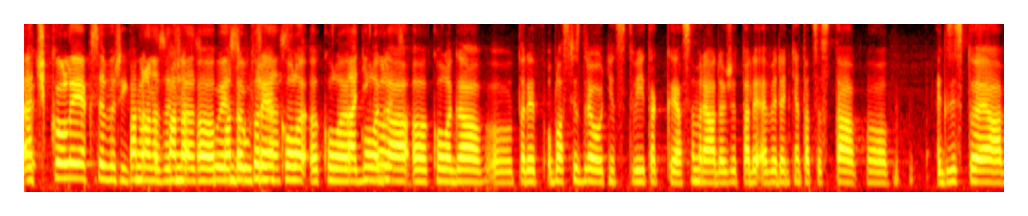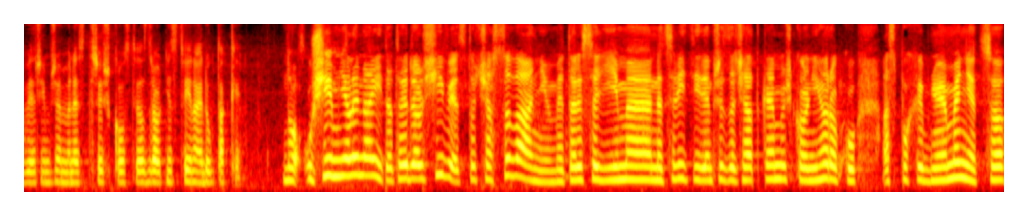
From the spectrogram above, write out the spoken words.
ačkoliv, jak jsem říkala pan, na začátku, pan, je pan doktor je kole, kole, kolega, kolega tady v oblasti zdravotnictví, tak já jsem ráda, že tady evidentně ta cesta existuje a věřím, že ministři školství a zdravotnictví najdou taky. No, už ji měli najít a to je další věc, to časování. My tady sedíme necelý týden před začátkem školního roku a spochybňujeme něco,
